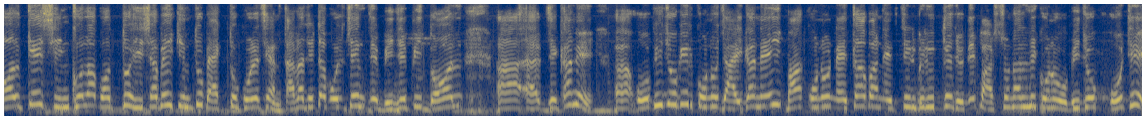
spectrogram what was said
দলকে শৃঙ্খলাবদ্ধ হিসাবেই কিন্তু ব্যক্ত করেছেন। তারা যেটা বলছেন যে বিজেপি দল যেখানে অভিযোগের কোনো জায়গা নেই বা কোনো নেতা বা নেত্রীর বিরুদ্ধে যদি পার্সোনালি কোনো অভিযোগ ওঠে,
